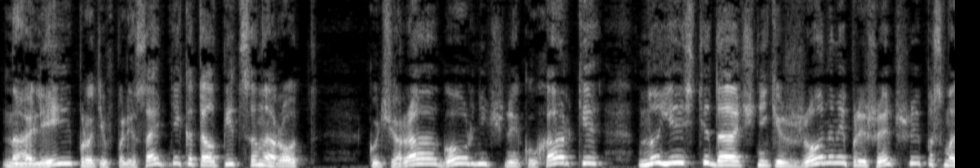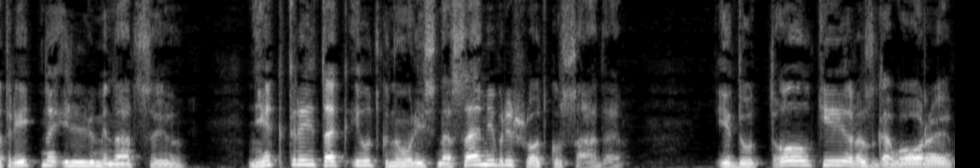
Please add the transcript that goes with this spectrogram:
На аллее против полисадника толпится народ. Кучера, горничные, кухарки, но есть и дачники с женами, пришедшие посмотреть на иллюминацию. Некоторые так и уткнулись носами в решетку сада. Идут толки, разговоры.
